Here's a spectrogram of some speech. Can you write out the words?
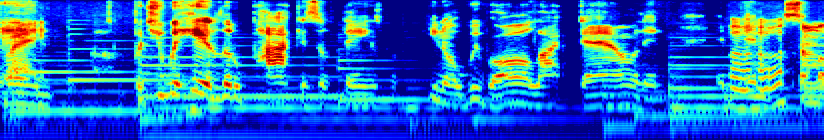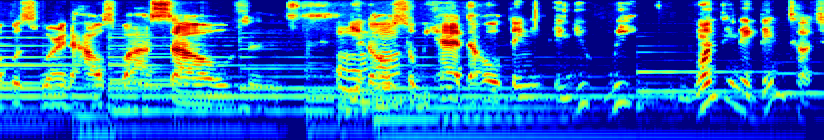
and right. but you would hear little pockets of things. You know, we were all locked down and and, mm-hmm. and, some of us were in the house by ourselves, and mm-hmm. you know, mm-hmm. so we had the whole thing. And you, we, one thing they didn't touch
